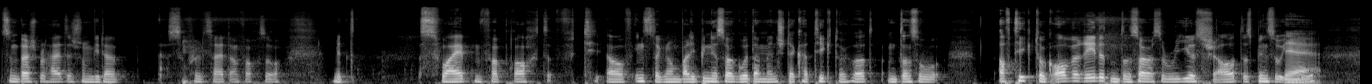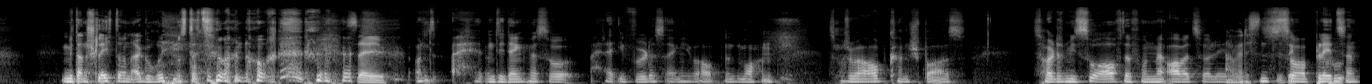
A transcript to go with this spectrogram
zum Beispiel heute schon wieder so viel Zeit einfach so mit Swipen verbracht auf Instagram, weil ich bin ja so ein guter Mensch, der kein TikTok hat und dann so auf TikTok overredet und dann selber so Reels schaut. Das bin so Ja, ich. Mit einem schlechteren Algorithmus dazu noch. safe. Und, und ich denke mir so, Alter, ich will das eigentlich überhaupt nicht machen. Das macht überhaupt keinen Spaß. Es haltet mich so auf davon, meine Arbeit zu erledigen. Aber das sind diese so ein Blödsinn.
